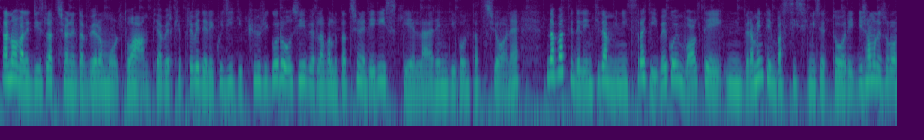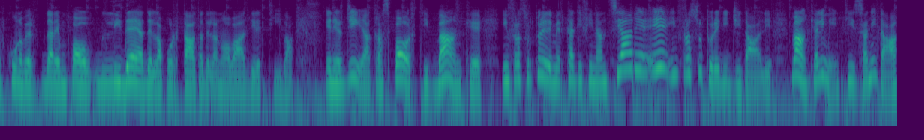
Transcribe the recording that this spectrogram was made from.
La nuova legislazione è davvero molto ampia perché prevede requisiti più rigorosi per la valutazione dei rischi e la rendicontazione da parte delle entità amministrative coinvolte in, veramente in vastissimi settori. Diciamone solo alcuno per dare un po' l'idea della portata della nuova direttiva. Energia, trasporti, banche, infrastrutture dei mercati finanziari e infrastrutture digitali, ma anche alimenti, sanità,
